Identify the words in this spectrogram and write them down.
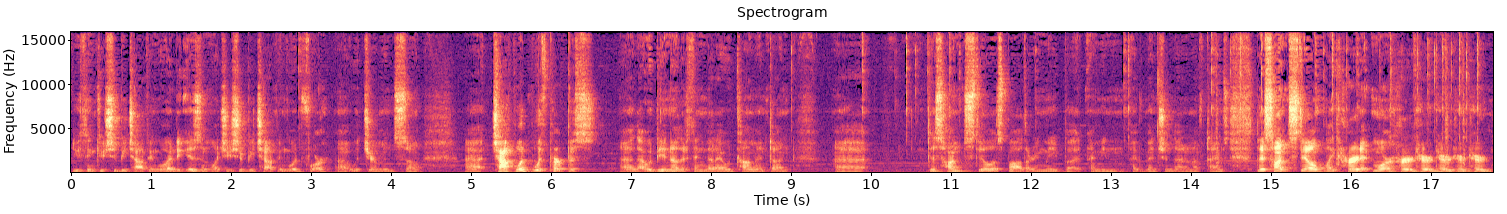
you think you should be chopping wood isn't what you should be chopping wood for uh, with Germans. So uh, chop wood with purpose. Uh, that would be another thing that I would comment on. This hunt still is bothering me, but I mean, I've mentioned that enough times. This hunt still, like, herd it more, herd, herd, herd, herd, herd.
